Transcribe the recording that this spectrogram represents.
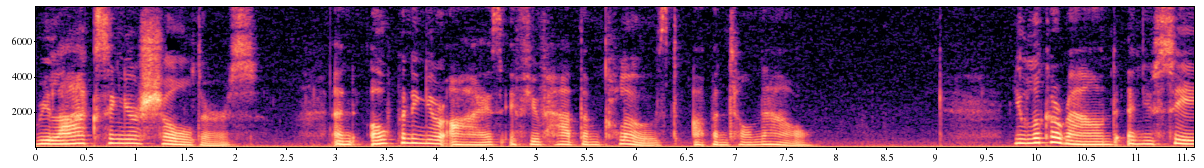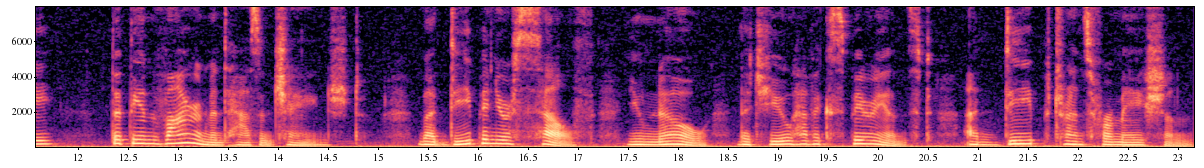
relaxing your shoulders and opening your eyes if you've had them closed up until now. You look around and you see that the environment hasn't changed, but deep in yourself, you know that you have experienced a deep transformation.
